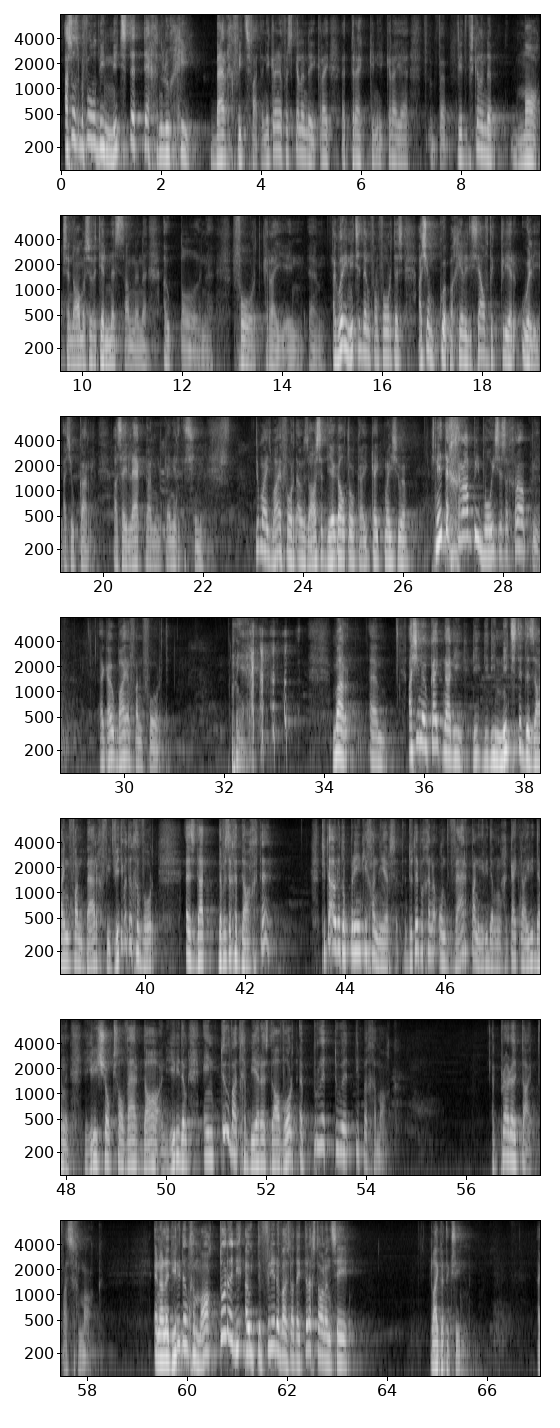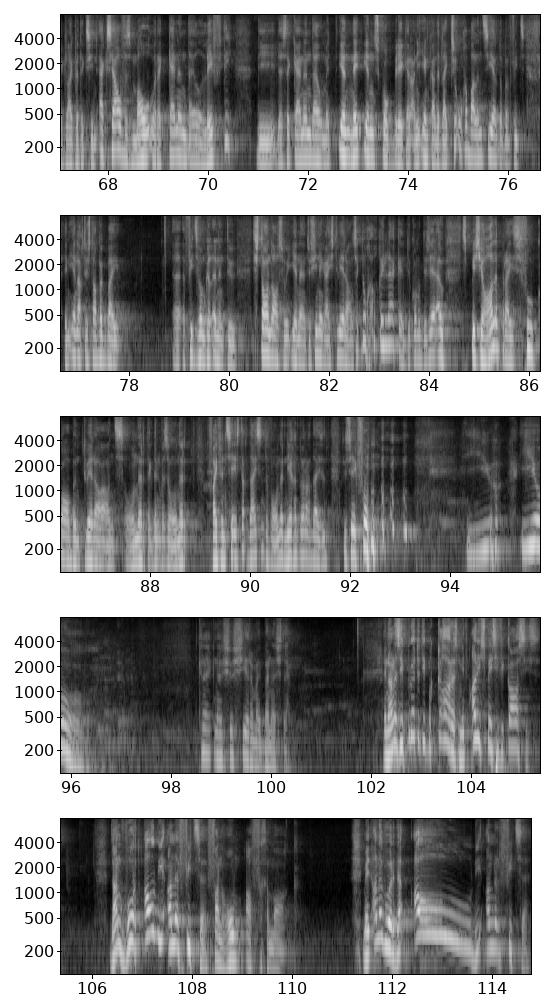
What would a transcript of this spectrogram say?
as ons byvoorbeeld die nuutste tegnologie bergfiets vat en jy kry nou verskillende jy kry 'n trek en jy kry 'n weet verskillende maaks en name soos wat jy Nissan en 'n Opel en 'n Ford kry en ehm um, ek hoor die nuutste ding van Ford is as jy hom koop, dan gee hulle dieselfde kleur olie as jou kar. As hy lek dan kan jy dit sien nie. Toe my is baie Ford ouens, daar's 'n Degalt ook. Hy kyk my so. Dis net 'n grappie boys, is 'n grappie. Ek hou baie van Ford. Maar ehm um, as jy nou kyk na die die die die nuutste design van bergfiets, weet jy wat het geword is dat daar was 'n gedagte. Toe het ou dit op prentjie gaan neersit. Toe het hy begin ontwerp aan hierdie ding en gekyk na hierdie ding en hierdie shock sal werk daar in hierdie ding en toe wat gebeur is daar word 'n prototipe gemaak. 'n Prototype was gemaak. En hulle het hierdie ding gemaak totdat die ou tevrede was dat hy terug staan en sê Ek like wat ek sien. Ek like wat ek sien. Ek self is mal oor 'n Cannondale Lefty. Die dis 'n Cannondale met een net een skokbreker aan die een kant. Dit lyk so ongebalanseerd op 'n fiets. En eendag toe stap ek by uh, 'n uh, fietswinkel in en toe staan daar so 'n ene en toe sien ek hy's tweedehands. Ek dog okay lekker en toe kom ek dis ou spesiale prys full carbon tweedehands 100 ek dink was 165000 of 129000. Toe sê ek vir hom Jo, jo. Kry ek nou so seer in my binneste. En dan as die prototipe klaar is met al die spesifikasies, dan word al die ander fietsse van hom afgemaak. Met ander woorde, al die ander fietsse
